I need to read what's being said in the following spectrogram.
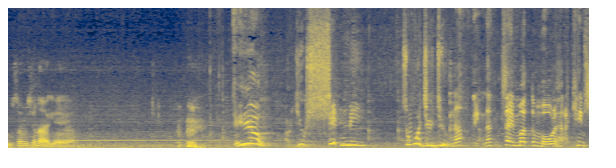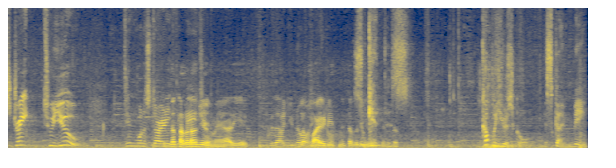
दूसरा मिशन आ गया यार You? Are you shitting me? So what'd you do? Nothing, nothing. Say nothing more. I came straight to you. Didn't want to start इतना anything तगड़ा major गेम है यार ये without you मतलब knowing. फाइट ही इतनी तगड़ी So है get इसके this. अंदर A couple years ago, this guy Ming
